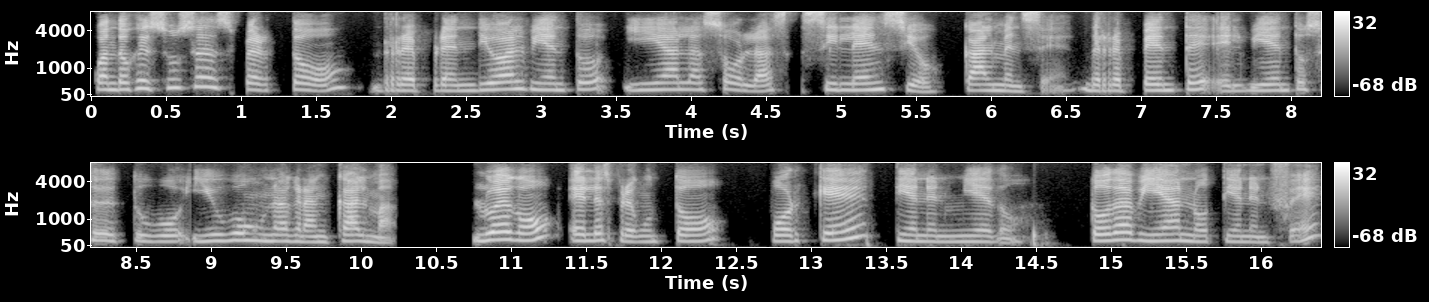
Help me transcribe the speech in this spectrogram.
Cuando Jesús se despertó, reprendió al viento y a las olas, silencio, cálmense. De repente el viento se detuvo y hubo una gran calma. Luego él les preguntó, ¿por qué tienen miedo? ¿Todavía no tienen fe?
